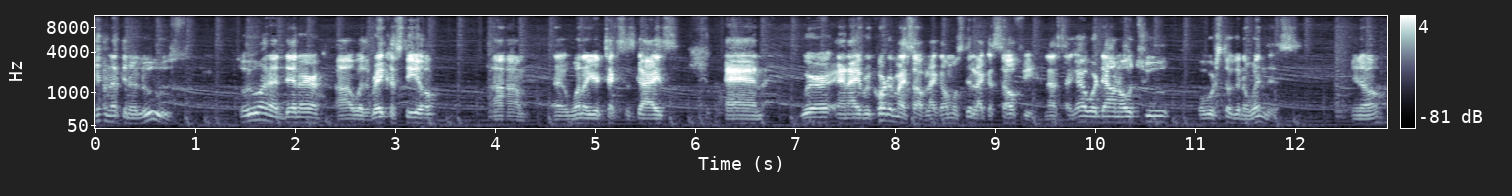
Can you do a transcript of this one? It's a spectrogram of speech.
you have nothing to lose. So we went to dinner uh, with Ray Castillo, um, uh, one of your Texas guys, and we're and I recorded myself like almost did like a selfie, and I was like, oh, we're down 0-2, but we're still gonna win this, you know.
